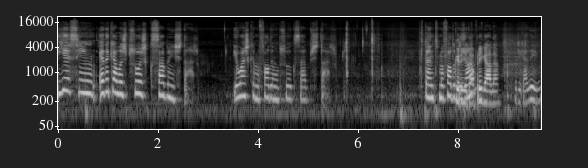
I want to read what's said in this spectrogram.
e é assim, é daquelas pessoas que sabem estar. Eu acho que a Mafalda é uma pessoa que sabe estar. Portanto, Mafalda Querida, obrigada. obrigada eu.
